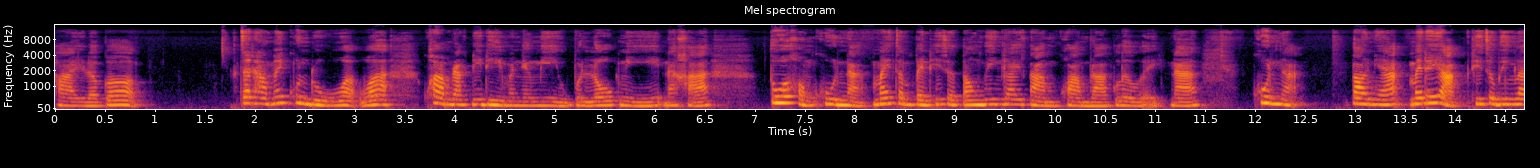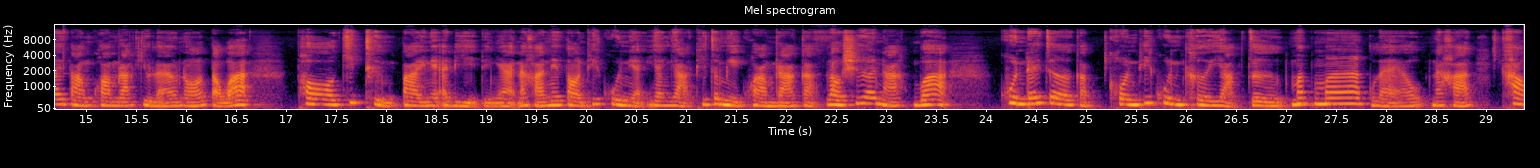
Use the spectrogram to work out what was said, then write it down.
ภัยแล้วก็ จะทำให้คุณรู้ว่าความรักดีๆ มันยังมีอยู่บนโลกนี้นะคะ ตัวของคุณน่ะไม่จำเป็นที่จะต้องวิ่งไล่ตามความรักเลยนะ คุณน่ะตอนนี้ไม่ได้อยากที่จะวิ่งไล่ตามความรักอยู่แล้วเนาะแต่ว่าพอคิดถึงไปในอดีตอย่างเงี้ยนะคะ ในตอนที่คุณเนี่ยยังอยากที่จะมีความรักอะเราเชื่อนะว่า คุณได้เจอกับคนที่คุณเคยอยากเจอมากๆแล้วนะคะ เขา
